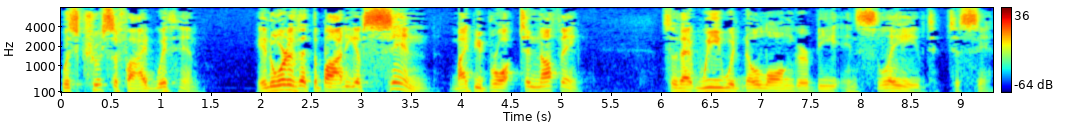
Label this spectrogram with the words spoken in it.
was crucified with him in order that the body of sin might be brought to nothing so that we would no longer be enslaved to sin.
